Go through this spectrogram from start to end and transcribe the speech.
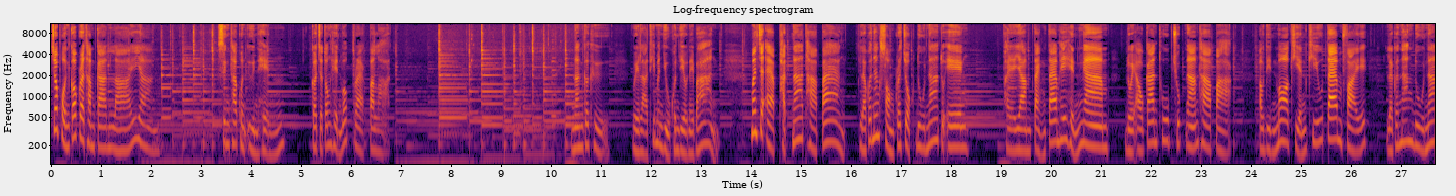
เจ้าผลก็กระทำการหลายอย่าง ซึ่งถ้าคนอื่นเห็น ก็จะต้องเห็นว่าแปลกประหลาด นั่นก็คือ เวลาที่มันอยู่คนเดียวในบ้าน มันจะแอบผัดหน้าทาแป้ง แล้วก็นั่งส่องกระจกดูหน้าตัวเอง พยายามแต่งแต้มให้เห็นงาม โดยเอาก้านทูบชุบน้ำทาปาก เอาดินหม้อเขียนคิ้วแต้มไฝ แล้วก็นั่งดูหน้า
